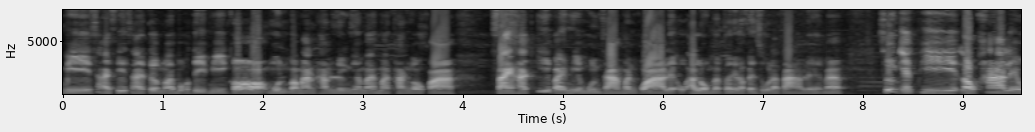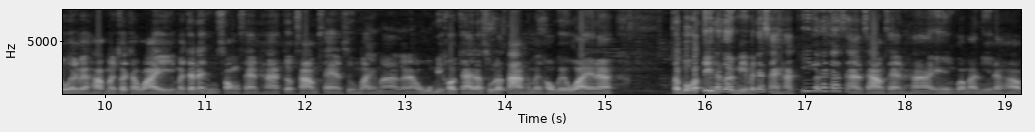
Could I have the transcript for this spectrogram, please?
หมีสายฟรีสายเติมน้อยปกติหมีก็หมุนประมาณพันหนึ่งใช่ไหมมาพันกว่าใส่ฮัสกี้ไปหมีหมุน3,000 กว่าเลยโอ้อารมณ์แบบตอนนี้เราเป็นสูตรตานเลยเห็นไหมซึ่ง XP เราค่าเร็วเห็นไหมครับ มันก็จะไว มันจะได้ถึง 2 5 0 0 0เกือบ 3 0 0 0 0 ซึ่งไวมากเลยนะ โอ้โห มีเข้าใจแล้วสุลต่านทำไมเขาเวไวนะ แต่ปกติถ้าเกิดมีไม่ได้ใส่ฮัสกี้ก็ได้แค่แสนสามแสนห้าเองประมาณนี้นะครับ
